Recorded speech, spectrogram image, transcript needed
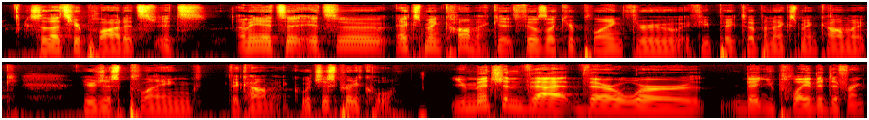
so that's your plot. It's it's I mean it's a it's a X Men comic. It feels like you're playing through. If you picked up an X Men comic, you're just playing the comic, which is pretty cool. You mentioned that there were that you play the different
